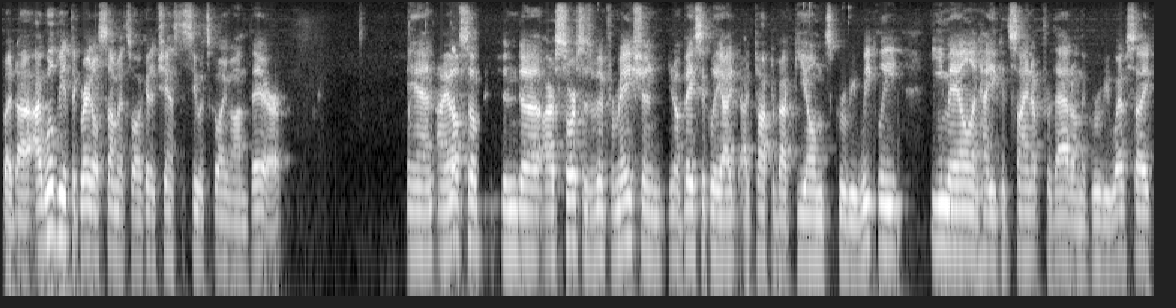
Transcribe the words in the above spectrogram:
But uh, I will be at the Gradle Summit, so I'll get a chance to see what's going on there. And I also mentioned uh, our sources of information. You know, basically, I, I, talked about Guillaume's Groovy Weekly email and how you can sign up for that on the Groovy website.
